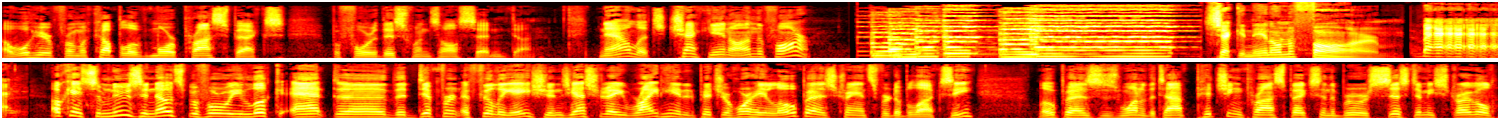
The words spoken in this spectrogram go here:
uh, we'll hear from a couple of more prospects before this one's all said and done. Now let's check in on the farm. Checking in on the farm. Okay, some news and notes before we look at uh, the different affiliations. Yesterday, right handed pitcher Jorge Lopez transferred to Biloxi. Lopez is one of the top pitching prospects in the Brewers system. He struggled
